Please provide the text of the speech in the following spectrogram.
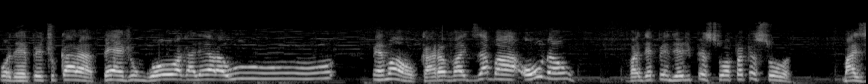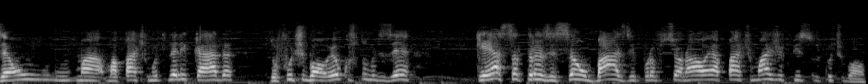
Pô, de repente o cara perde um gol, a galera, uh, uh, uh, meu irmão, o cara vai desabar, ou não, vai depender de pessoa para pessoa. Mas é um, uma, uma parte muito delicada do futebol. Eu costumo dizer que essa transição base profissional é a parte mais difícil do futebol.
